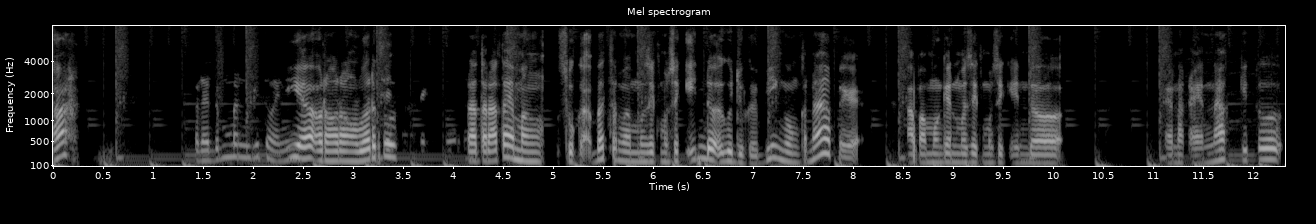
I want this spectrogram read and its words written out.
Ah? Pada demen gitu anjing. iya, orang-orang luar tuh rata-rata emang suka banget sama musik-musik Indo. Gue juga bingung kenapa ya. Apa mungkin musik-musik Indo enak-enak gitu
